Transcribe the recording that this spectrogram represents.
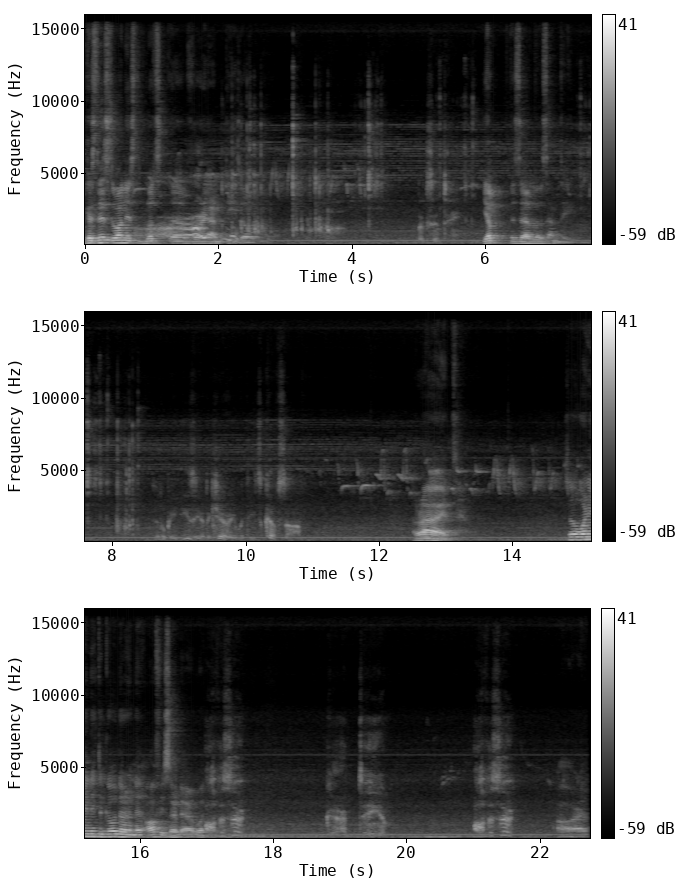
Because this one is looks uh, very empty, so Looks empty. yep, it's uh, looks empty. It'll be easier to carry with these cuffs off. All right. So what do you need to go there, and the officer there, what? Officer? God damn. Officer? All right.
